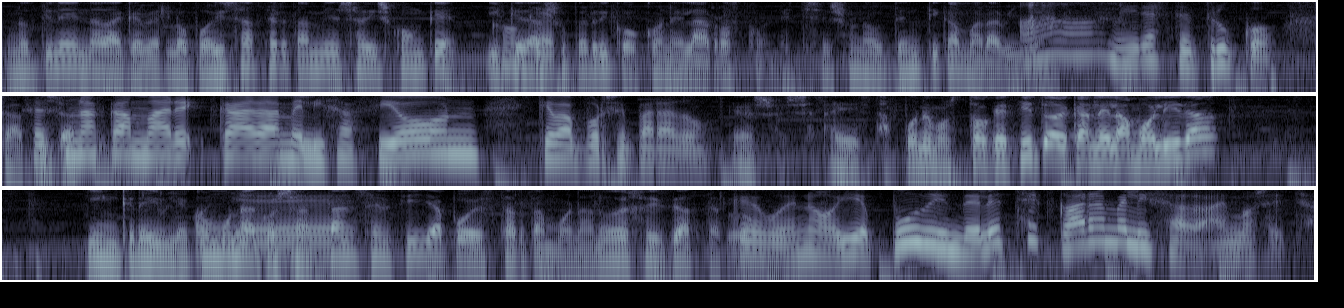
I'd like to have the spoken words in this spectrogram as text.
No tiene nada que ver. Lo podéis hacer también, ¿sabéis con qué? Y ¿Con queda súper rico con el arroz con leche. Es una auténtica maravilla. Ah, mira este truco. o sea, es una caramelización que va por separado. Eso es, ahí está. Ponemos toquecito de canela molida. Increíble, como una cosa tan sencilla puede estar tan buena. No dejéis de hacerlo. Qué bueno. Oye, pudding de leche caramelizada hemos hecho.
